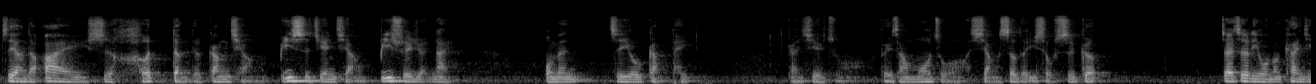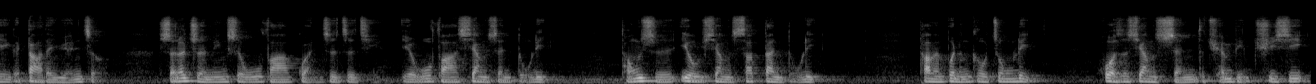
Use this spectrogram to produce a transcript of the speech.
这样的爱是何等的刚强，彼此坚强，彼此忍耐，我们只有感佩，感谢主。非常摸着享受的一首诗歌。在这里，我们看见一个大的原则：神的子民是无法管制自己，也无法向神独立，同时又向撒旦独立。他们不能够中立，或是向神的权柄屈膝，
